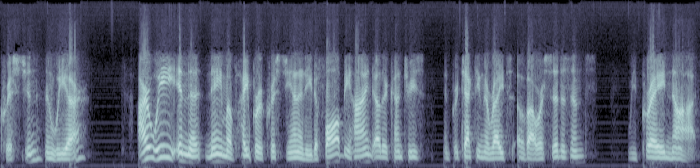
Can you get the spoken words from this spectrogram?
Christian than we are? Are we, in the name of hyper Christianity, to fall behind other countries in protecting the rights of our citizens? We pray not.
